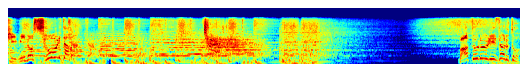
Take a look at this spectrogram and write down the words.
君の勝利だ。バトルリザルト。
